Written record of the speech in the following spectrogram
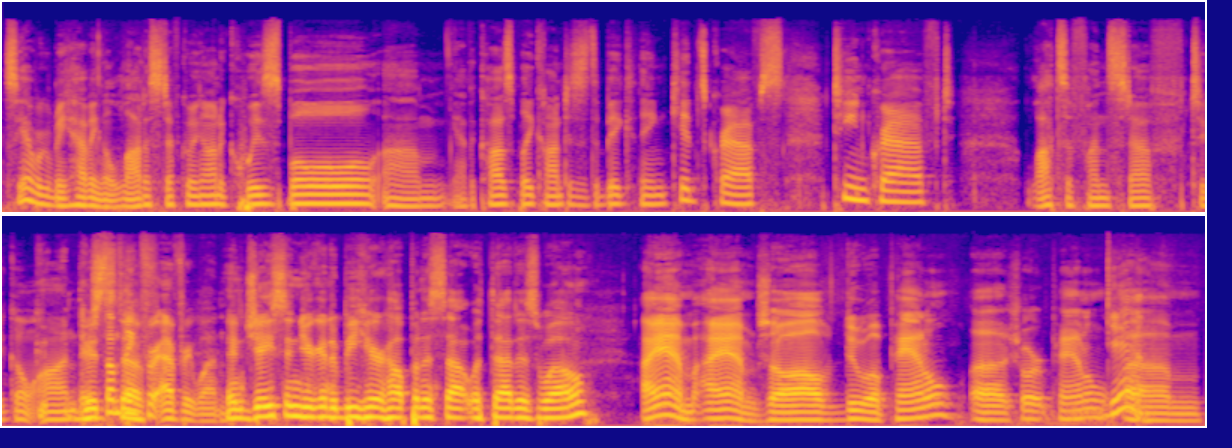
so yeah, we're gonna be having a lot of stuff going on. A quiz bowl. Um, yeah, the cosplay contest is the big thing. Kids crafts, teen craft. Lots of fun stuff to go on. There's Good something stuff. for everyone. And Jason, you're going to be here helping us out with that as well. I am. I am. So I'll do a panel, a short panel. Yeah. Um,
